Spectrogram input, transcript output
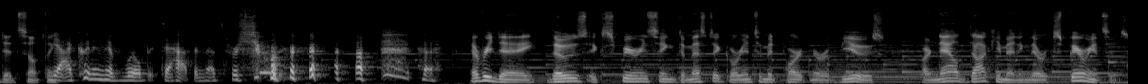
did something. Yeah, I couldn't have willed it to happen. That's for sure. Every day, those experiencing domestic or intimate partner abuse are now documenting their experiences,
